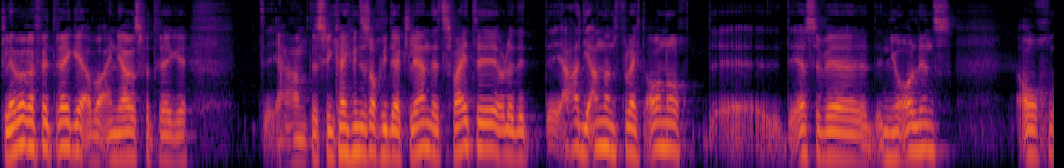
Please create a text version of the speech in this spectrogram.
clevere Verträge, aber Einjahresverträge. Ja, deswegen kann ich mir das auch wieder erklären. Der zweite oder der, ja, die anderen vielleicht auch noch. Der erste wäre New Orleans. Auch.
